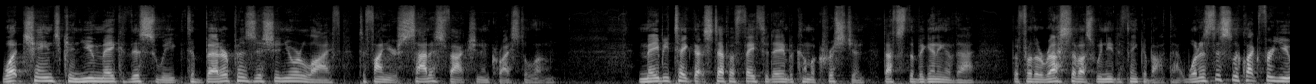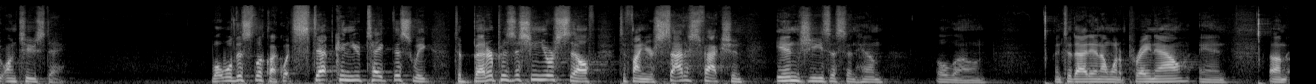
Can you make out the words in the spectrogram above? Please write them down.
What change can you make this week to better position your life to find your satisfaction in Christ alone? Maybe take that step of faith today and become a Christian. That's the beginning of that. But for the rest of us, we need to think about that. What does this look like for you on Tuesday? What will this look like? What step can you take this week to better position yourself to find your satisfaction in Jesus and Him alone? And to that end, I want to pray now. And um,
